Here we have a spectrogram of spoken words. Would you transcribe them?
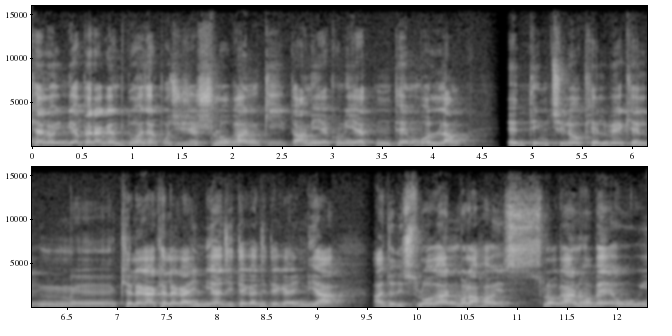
খেলো ইন্ডিয়া প্যারাগেমস দু হাজার পঁচিশের স্লোগান কি? তা আমি এখনই অ্যান্থেম বললাম। অ্যান্থিম ছিল খেলবে, খেল খেলেগা খেলেগা ইন্ডিয়া, জিতেগা জিতেগা ইন্ডিয়া। আর যদি স্লোগান বলা হয়, স্লোগান হবে we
